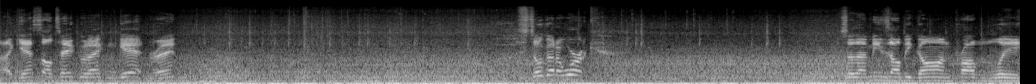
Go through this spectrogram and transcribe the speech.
I guess I'll take what I can get, right? Still gotta work. So that means I'll be gone probably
